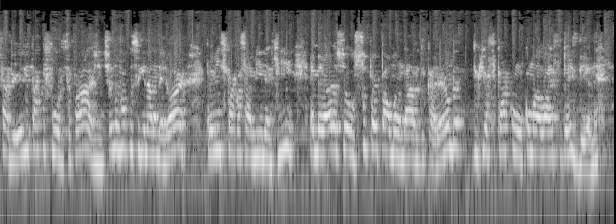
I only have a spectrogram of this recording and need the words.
sabe, ele tá com foda. Você fala, ah, gente, eu não vou conseguir nada melhor. Pra mim ficar com essa mina aqui, é melhor eu ser o super pau mandado do caramba do que eu ficar com, com uma wife 2D, né?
